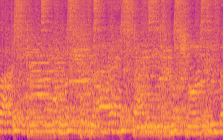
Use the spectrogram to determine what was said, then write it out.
ไม่เห็นใครไม่แปล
